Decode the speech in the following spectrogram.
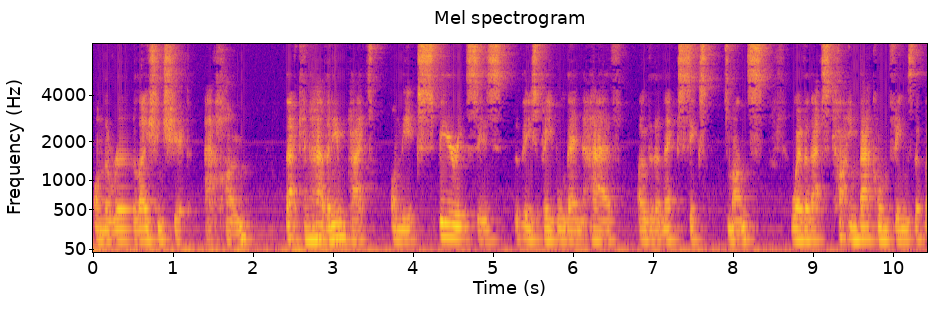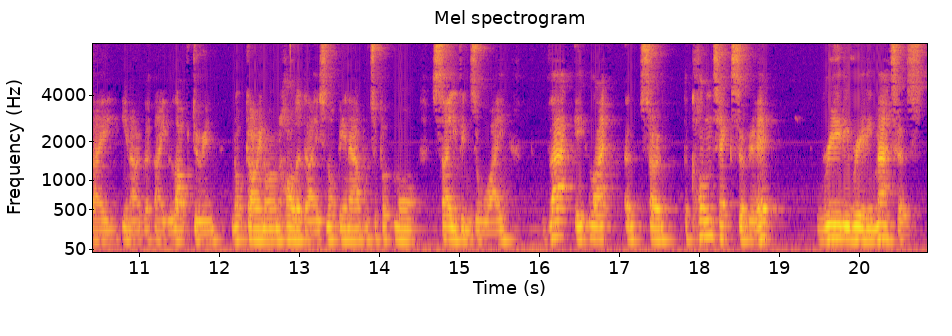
on the relationship at home. That can have an impact on the experiences that these people then have over the next six months whether that's cutting back on things that they, you know, that they love doing, not going on holidays, not being able to put more savings away. That it like, and so the context of it really, really matters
